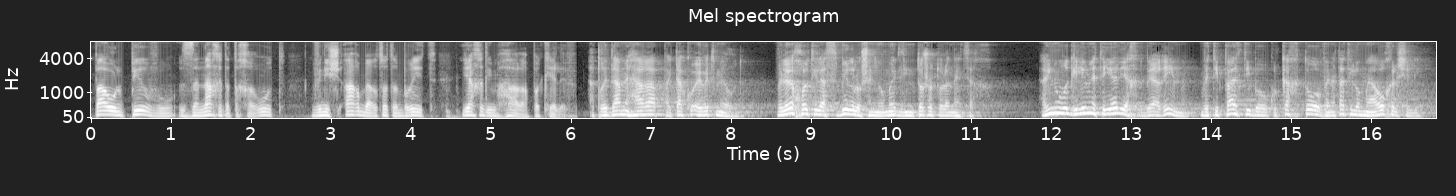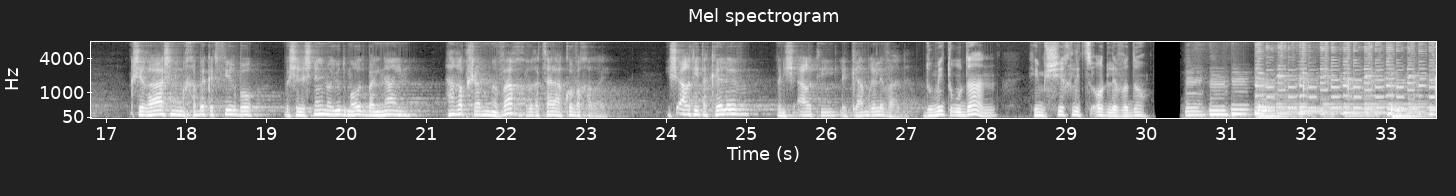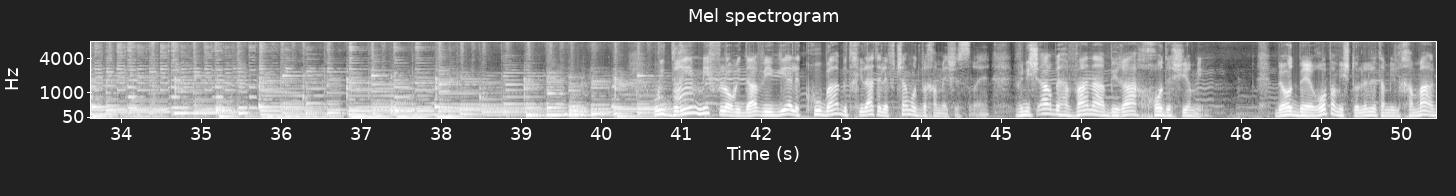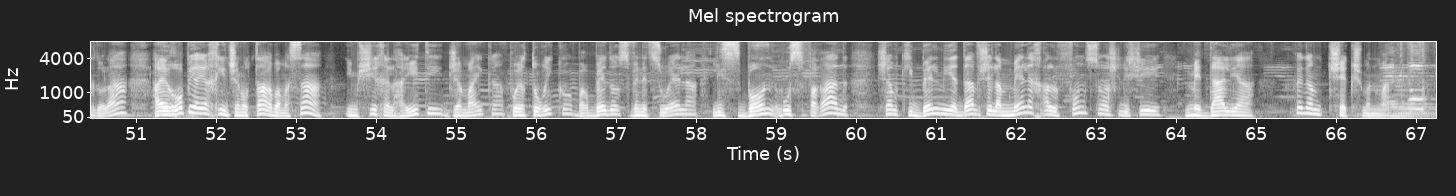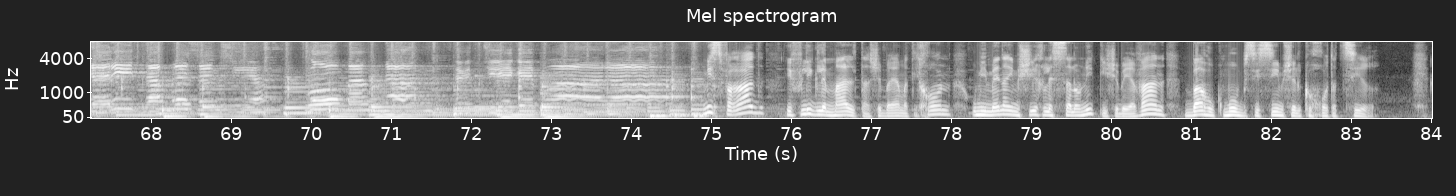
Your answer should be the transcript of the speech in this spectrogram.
פאול פירבו זנח את התחרות ונשאר בארצות הברית יחד עם האראפ הכלב. הפרידה מהראפ הייתה כואבת מאוד, ולא יכולתי להסביר לו שאני עומד לנטוש אותו לנצח. היינו רגילים לטייל יחד בערים, וטיפלתי בו כל כך טוב ונתתי לו מהאוכל שלי. כשראה שאני מחבק את פירבו, ושלשנינו היו דמעות בעיניים, הראפ שלנו נבח ורצה לעקוב אחריי. השארתי את הכלב ונשארתי לגמרי לבד. דומית רודן המשיך לצעוד לבדו. הוא הדרים מפלורידה והגיע לקובה בתחילת 1915, ונשאר בהוואנה הבירה חודש ימים. בעוד באירופה משתוללת המלחמה הגדולה, האירופי היחיד שנותר במסע המשיך אל האיטי, ג'מייקה, פוארטו ריקו, ברבדוס, ונצואלה, ליסבון וספרד, שם קיבל מידיו של המלך אלפונסו השלישי מדליה וגם צ'ק שמנמן. מספרד הפליג למלטה שבים התיכון, וממנה המשיך לסלוניקי שביוון, בה הוקמו בסיסים של כוחות הציר.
